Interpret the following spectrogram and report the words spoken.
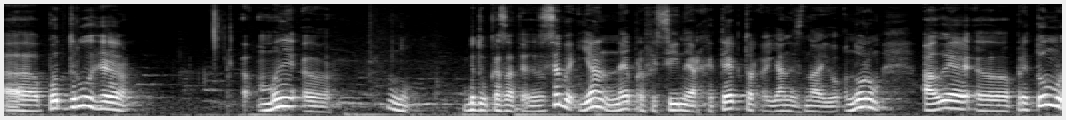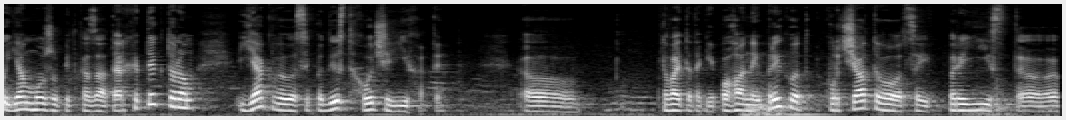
А, По-друге, ми, е, ну, буду казати за себе, я не професійний архітектор, я не знаю норм, але е, при тому я можу підказати архітекторам, як велосипедист хоче їхати. Е, Давайте такий поганий приклад. Курчатово цей переїзд е,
